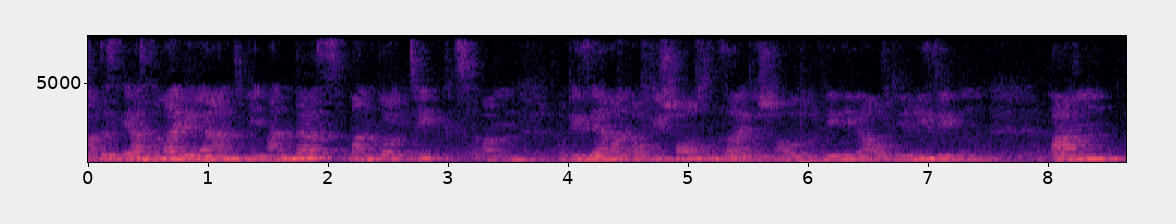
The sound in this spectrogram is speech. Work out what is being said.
habe das erste Mal gelernt, wie anders man dort tickt ähm, und wie sehr man auf die Chancenseite schaut und weniger auf die Risiken. Ähm,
